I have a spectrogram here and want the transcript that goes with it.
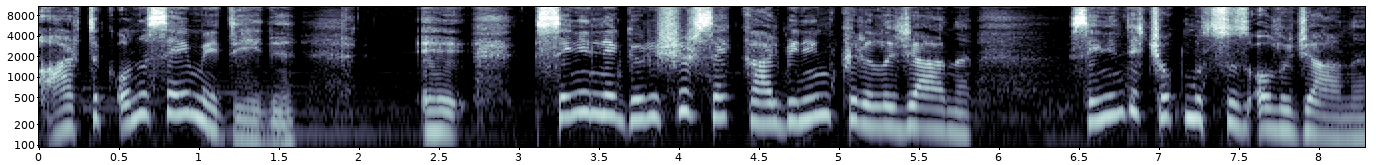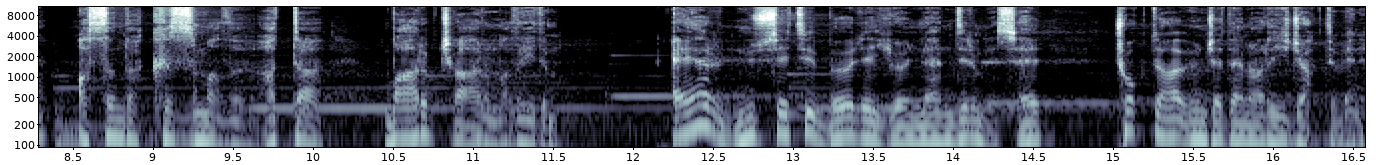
Artık onu sevmediğini, e, seninle görüşürsek kalbinin kırılacağını, senin de çok mutsuz olacağını. Aslında kızmalı, hatta bağırıp çağırmalıydım. Eğer Nusret'i böyle yönlendirmese çok daha önceden arayacaktı beni.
